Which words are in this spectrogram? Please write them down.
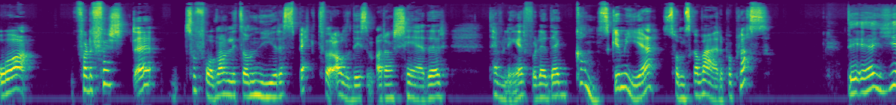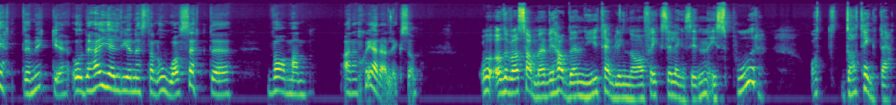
Og for det første så får man litt sånn ny respekt for alle de som arrangerer tevlinger, for det, er ganske mye som skal være på plass. Det er jättemycket og det her gjelder jo nesten oavsett hva man arrangerer, liksom. Og, og det var samme, vi hadde en ny tevling nå for ikke så lenge siden, i spor. Og da tenkte jeg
